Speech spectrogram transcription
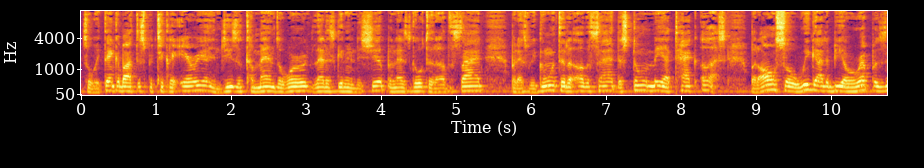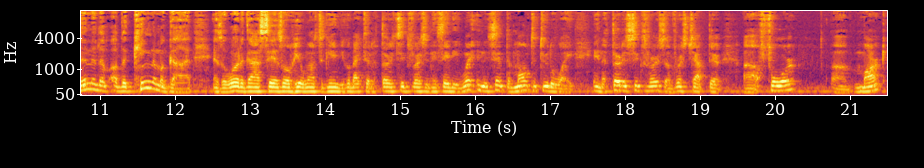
So we think about this particular area, and Jesus commands a word. Let us get in the ship and let's go to the other side. But as we go into the other side, the storm may may attack us, but also we got to be a representative of the kingdom of God. As the word of God says over here, once again, you go back to the 36th verse, and he said he went and he sent the multitude away. In the 36th verse of verse chapter uh, 4, uh, Mark,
